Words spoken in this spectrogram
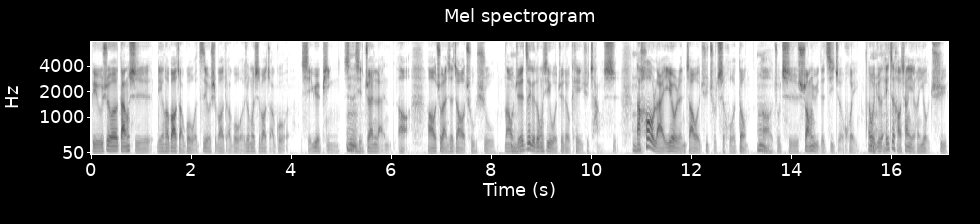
比如说当时联合报找过我，自由时报找过我，中国时报找过我写乐评，甚至写专栏啊、然后出版社找我出书。那我觉得这个东西，我觉得我可以去尝试。那后来也有人找我去主持活动，哦、主持双语的记者会。那我觉得，哎，这好像也很有趣。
